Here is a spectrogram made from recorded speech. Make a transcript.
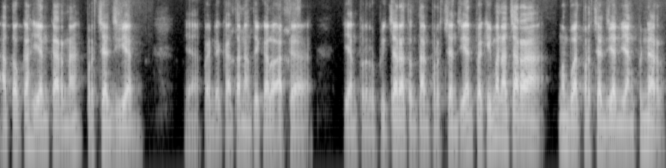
ataukah yang karena perjanjian. Ya, pendek kata nanti kalau ada yang berbicara tentang perjanjian, bagaimana cara membuat perjanjian yang benar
